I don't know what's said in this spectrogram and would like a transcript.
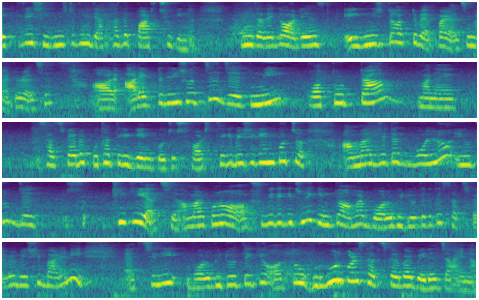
দেখতে চাই সেই জিনিসটা তুমি দেখাতে পারছ কি না তুমি তাদেরকে অডিয়েন্স এই জিনিসটাও একটা ব্যাপার আছে ম্যাটার আছে। আর আরেকটা জিনিস হচ্ছে যে, তুমি কতটা মানে সাবস্ক্রাইবার কোথা থেকে গেইন করছ? শর্টস থেকে বেশি গেইন করছ? আমার যেটা বলল ইউটিউব যে ঠিকই আছে, আমার কোনো অসুবিধে কিছু নেই, কিন্তু আমার বড় ভিডিও থেকে তো সাবস্ক্রাইবার বেশি বাড়েনি। অ্যাকচুয়ালি বড় ভিডিও থেকে অত হুড়হুড় করে সাবস্ক্রাইবার বেড়ে যায় না।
